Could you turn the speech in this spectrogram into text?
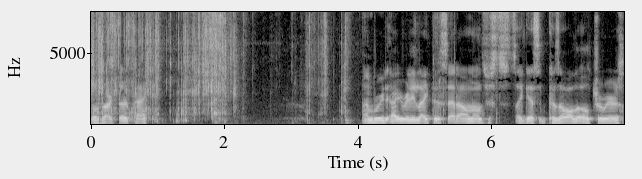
goes our third pack. I'm really, I really like this set. I don't know, just I guess because of all the ultra rares,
